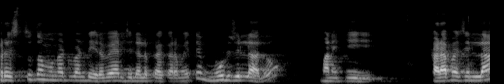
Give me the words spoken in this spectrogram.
ప్రస్తుతం ఉన్నటువంటి ఇరవై ఆరు జిల్లాల ప్రకారం అయితే మూడు జిల్లాలు మనకి కడప జిల్లా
